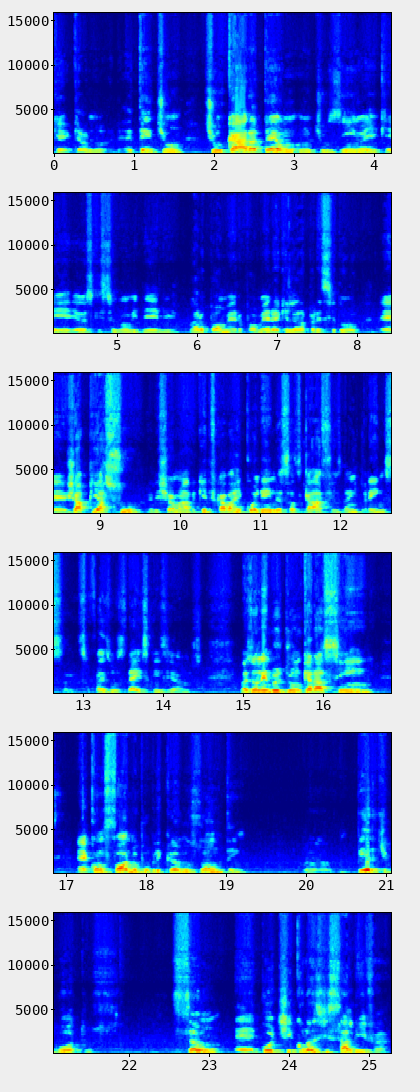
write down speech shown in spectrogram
que, que eu, tem, tinha, um, tinha um cara até, um, um, tiozinho aí, que eu esqueci o nome dele, não era o Palmeiro, o Palmeiro é que ele era parecido é, Japiaçu, ele chamava, que ele ficava recolhendo essas gafes da imprensa, isso faz uns 10, 15 anos. Mas eu lembro de um que era assim, é, conforme publicamos ontem, perdigotos são é, gotículas de saliva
